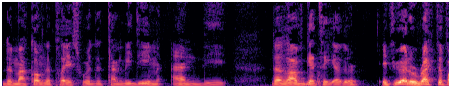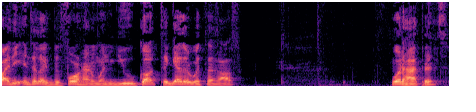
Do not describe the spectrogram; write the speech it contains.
the makom, the place where the talmidim and the the rav get together. If you had to rectify the intellect beforehand when you got together with the rav, what happens?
